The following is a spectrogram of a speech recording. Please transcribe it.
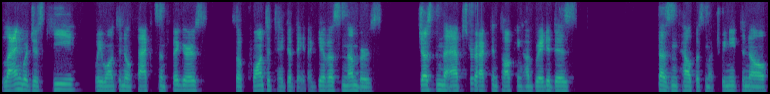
language is key. We want to know facts and figures. So quantitative data, give us numbers. Just in the abstract and talking how great it is doesn't help us much. We need to know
